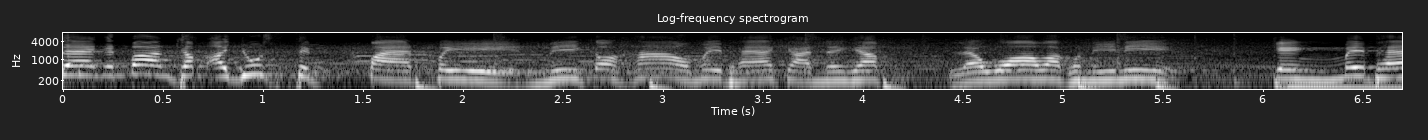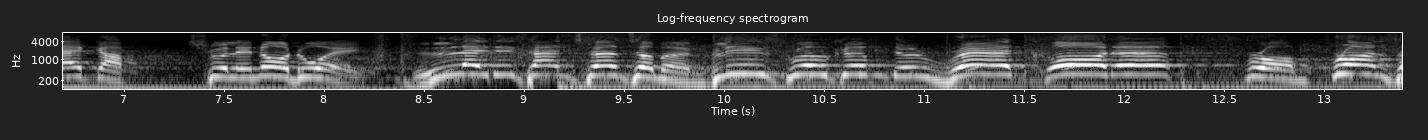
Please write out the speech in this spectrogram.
แดงกันบ้างครับอายุ 18 ปี นี่ก็ห้าวไม่แพ้กันนะครับ แล้วว่าว่าคนนี้นี่เก่งไม่แพ้กับ ชูเลโนด้วย Ladies and gentlemen please welcome the red corner from France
